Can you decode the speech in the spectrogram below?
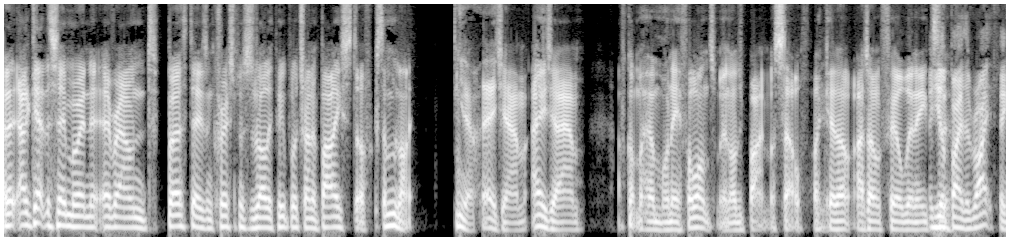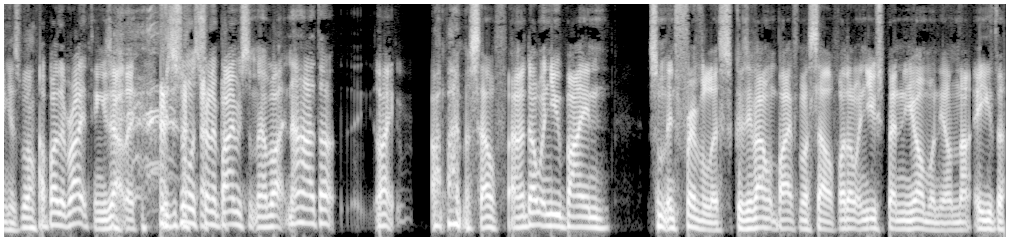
and I get the same way around birthdays and Christmas as well. If people are trying to buy stuff, because I'm like, you know, age I am, age I am. I've got my own money. If I want something, I'll just buy it myself. Like I don't, I don't feel the need. And you'll buy the right thing as well. I'll buy the right thing exactly. if someone's trying to buy me something, I'm like, no, nah, I don't. Like I'll buy it myself, and I don't want you buying something frivolous because if I won't buy it for myself, I don't want you spending your money on that either.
